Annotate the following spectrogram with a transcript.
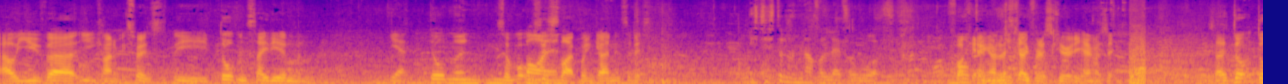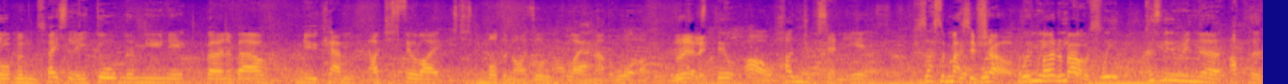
how you've uh, you kind of experienced the Dortmund Stadium. And Yeah, Dortmund. so what was this like when going into this? It's just on another level of. Fuck it, hang on, let's go for the security. Hang on a sec. So Dor- Dortmund. Basically, Dortmund, Munich, Bernabeu, Nou Camp. I just feel like it's just modernised all and blown out the water. Really? I feel, oh, 100% yeah. Because that's a massive When- shout. When we, Bernabeu we got- was- Because we were in the upper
